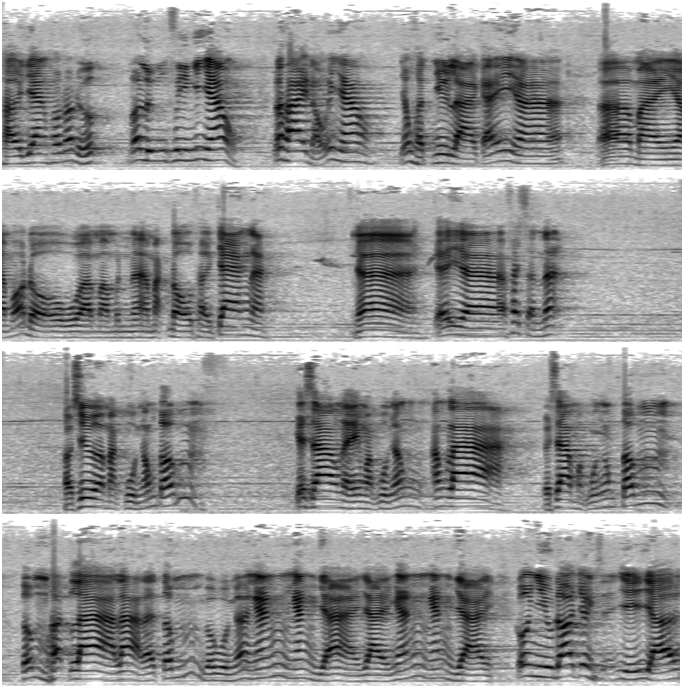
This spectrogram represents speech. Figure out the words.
thời gian thôi nó được. Nó lưng phiên với nhau nó thay đổi với nhau. Giống hệt như là cái à, Ờ, à, mà món đồ à, mà mình à, mặc đồ thời trang nè. À, cái à, fashion á. Hồi xưa mặc quần ống túm. Cái sau này mặc quần ống ống la. Rồi sau mặc quần ống túm. Túm hết la la lại túm. Rồi quần nó ngắn ngắn dài dài ngắn ngắn dài. Có nhiêu đó chứ gì vợ?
